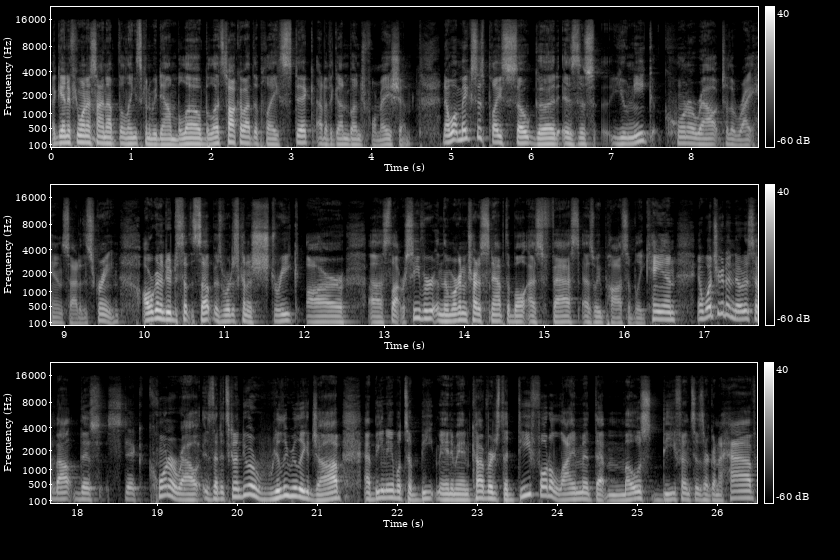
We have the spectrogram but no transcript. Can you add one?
Again, if you want to sign up, the link's going to be down below, but let's talk about the play stick out of the gun bunch formation. Now, what makes this play so good is this unique corner route to the right hand side of the screen. All we're going to do to set this up is we're just going to streak our uh, slot receiver and then we're going to try to snap the ball as fast as we possibly can. And what you're going to notice about this stick corner route is that it's going to do a really, really good job at being able to beat man to man coverage. The default alignment that most defenses are going to have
